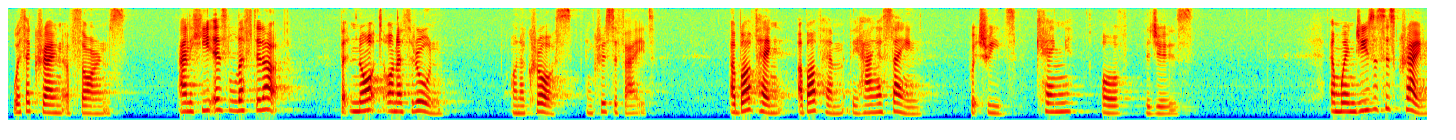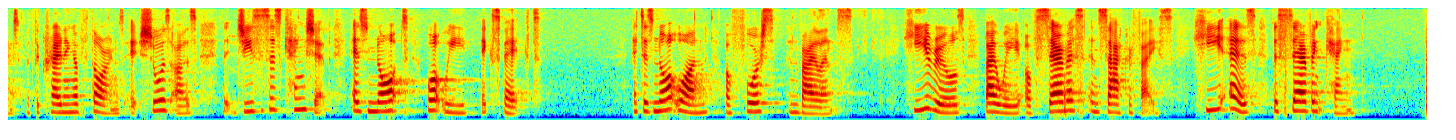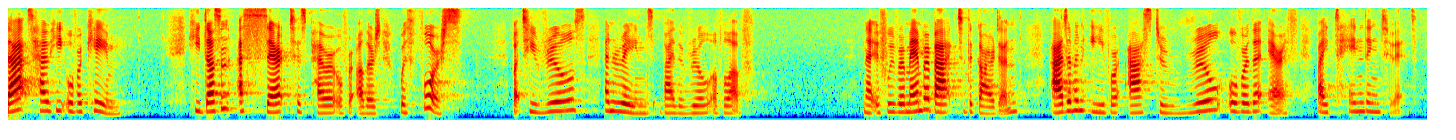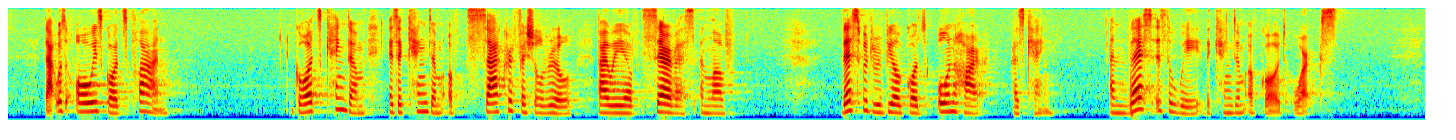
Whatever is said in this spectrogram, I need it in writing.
with a crown of thorns. And he is lifted up, but not on a throne, on a cross and crucified. Above him, above him, they hang a sign which reads, King of the Jews. And when Jesus is crowned with the crowning of thorns, it shows us that Jesus' kingship is not what we expect. It is not one of force and violence. He rules by way of service and sacrifice. He is the servant king. That's how he overcame he doesn't assert his power over others with force, but he rules and reigns by the rule of love. Now, if we remember back to the garden, Adam and Eve were asked to rule over the earth by tending to it. That was always God's plan. God's kingdom is a kingdom of sacrificial rule by way of service and love. This would reveal God's own heart as king. And this is the way the kingdom of God works.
